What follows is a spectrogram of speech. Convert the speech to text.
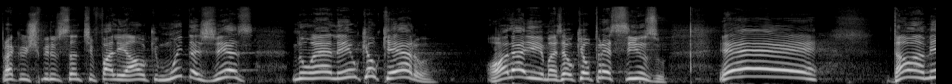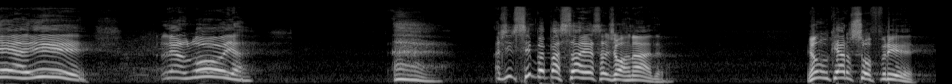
para que o Espírito Santo te fale algo que muitas vezes não é nem o que eu quero. Olha aí, mas é o que eu preciso. Ei! Dá um amém aí. Aleluia. Ah, a gente sempre vai passar essa jornada. Eu não quero sofrer.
